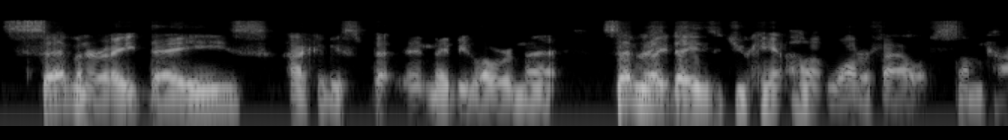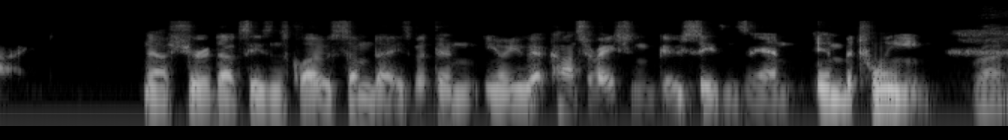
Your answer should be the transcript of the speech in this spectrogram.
seven or eight days. I could be. It may be lower than that. Seven or eight days that you can't hunt waterfowl of some kind. Now, sure, duck season's closed some days, but then you know you got conservation goose seasons in in between. Right.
